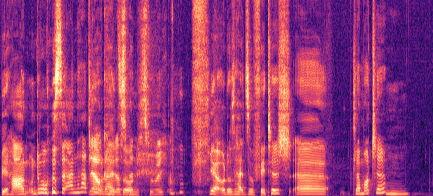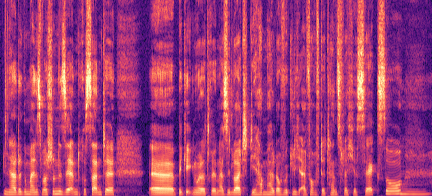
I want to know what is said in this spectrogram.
BH und Unterhose anhatten. Ja, oder okay, halt das so, wäre nichts für mich. Ja, oder halt so Fetisch-Klamotte. Mhm. Ja, hat er gemeint, es war schon eine sehr interessante äh, Begegnung da drin. Also die Leute, die haben halt auch wirklich einfach auf der Tanzfläche Sex so. Mhm.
